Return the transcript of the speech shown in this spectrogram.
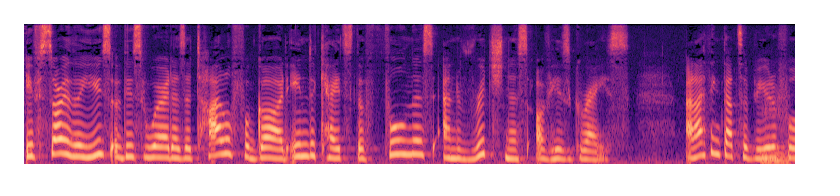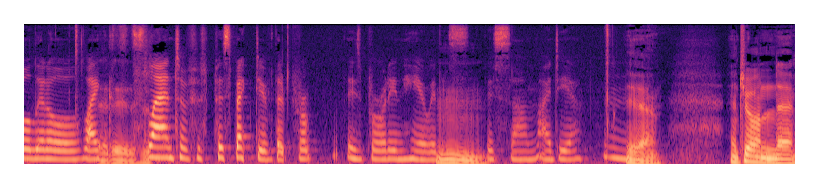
If so, the use of this word as a title for God indicates the fullness and richness of His grace. And I think that's a beautiful little like slant of perspective that pro- is brought in here with Mm. this, this um, idea. Mm. Yeah. And John, uh,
